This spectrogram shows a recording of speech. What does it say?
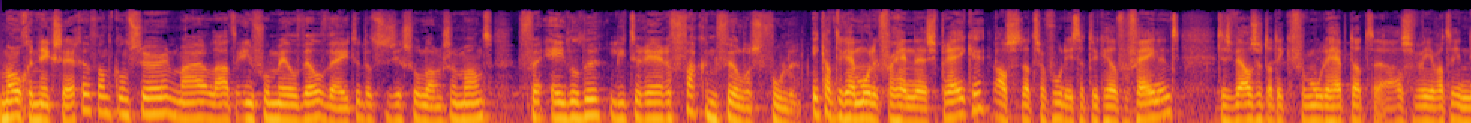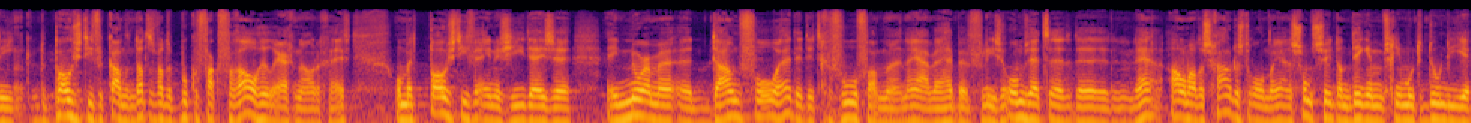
mogen niks zeggen van concern... maar laten informeel wel weten dat ze zich zo langzamerhand... veredelde literaire vakkenvullers voelen. Ik kan natuurlijk heel moeilijk voor hen uh, spreken. Als ze dat zo voelen is dat natuurlijk heel vervelend. Het is wel zo dat ik vermoeden heb dat uh, als we weer wat in die, de positieve kant... en dat is wat het boekenvak vooral heel erg nodig heeft... om met positieve energie deze enorme uh, downfall... Hè, dit, gevoel van, nou ja, we hebben verliezen omzet... De, allemaal de schouders eronder. Ja, en soms zul je dan dingen misschien moeten doen die je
